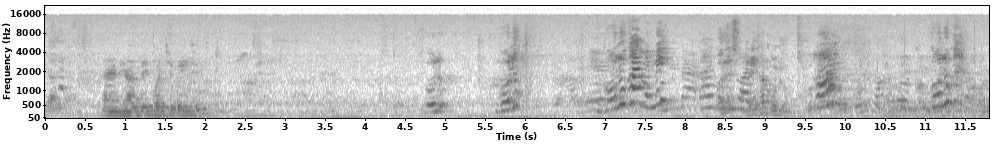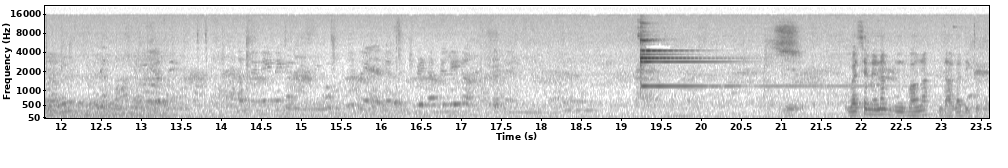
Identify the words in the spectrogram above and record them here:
लिए आ गया एंड यहाँ से एक बच्चे पीछे गोलू गोलू गोलू का है मम्मी कहाँ है गोलू। हाँ गोलू। वैसे लेना भावना धागा दिखेगा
